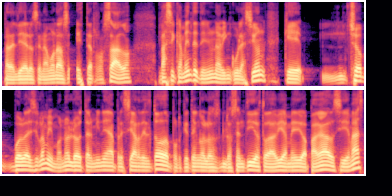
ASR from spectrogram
para el Día de los Enamorados, este rosado, básicamente tenía una vinculación que yo vuelvo a decir lo mismo, no lo terminé de apreciar del todo porque tengo los, los sentidos todavía medio apagados y demás,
